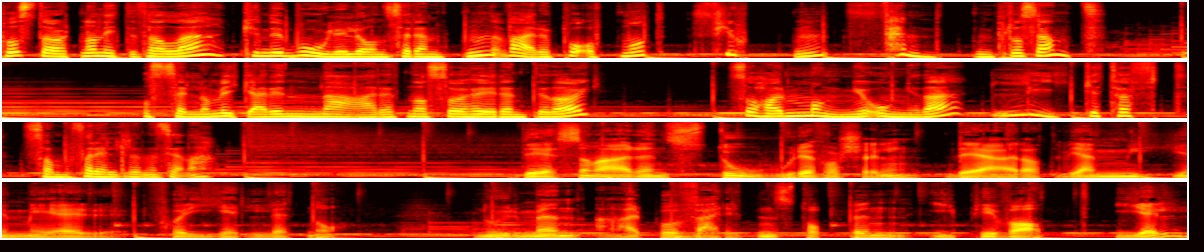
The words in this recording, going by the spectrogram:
På starten av 90-tallet kunne boliglånsrenten være på opp mot 14-15% Og selv om vi ikke er i nærheten av så høy rente i dag, så har mange unge det like tøft som foreldrene sine. Det som er den store forskjellen, det er at vi er mye mer forgjeldet nå. Nordmenn er på verdenstoppen i privat gjeld.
